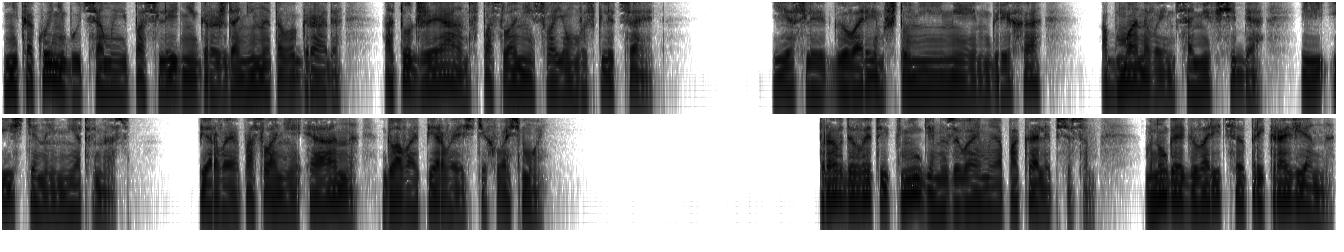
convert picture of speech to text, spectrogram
не какой-нибудь самый последний гражданин этого града – а тот же Иоанн в послании своем восклицает «Если говорим, что не имеем греха, обманываем самих себя, и истины нет в нас». Первое послание Иоанна, глава 1, стих 8. Правда, в этой книге, называемой «Апокалипсисом», многое говорится прикровенно,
